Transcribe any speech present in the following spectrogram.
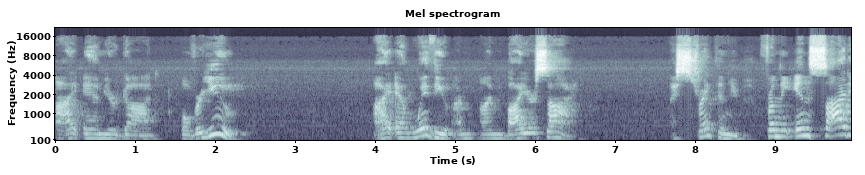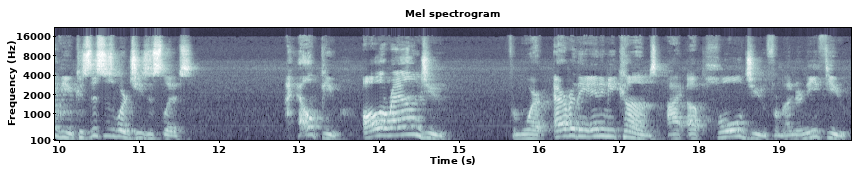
I am your God over you. I am with you. I'm, I'm by your side. I strengthen you from the inside of you because this is where Jesus lives. I help you all around you. From wherever the enemy comes, I uphold you from underneath you,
